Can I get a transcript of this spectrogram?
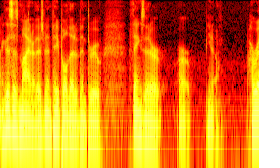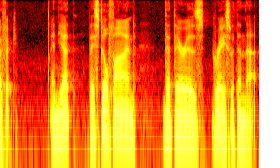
Like this is minor. There's been people that have been through things that are are you know horrific, and yet they still find that there is grace within that.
